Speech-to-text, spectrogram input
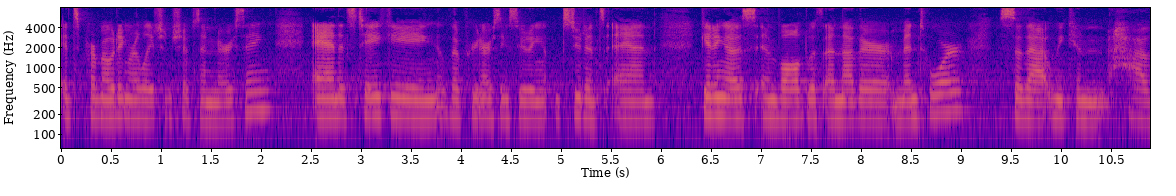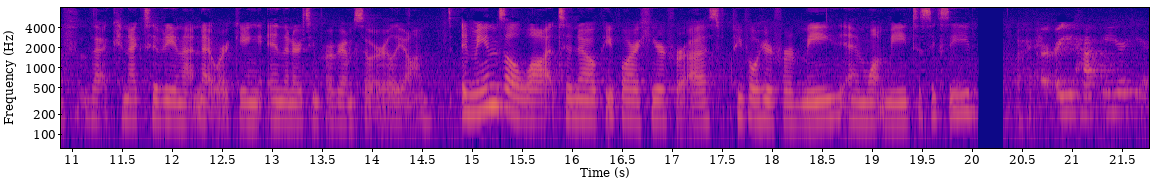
It's promoting relationships in nursing, and it's taking the pre nursing student, students and getting us involved with another mentor so that we can have that connectivity and that networking in the nursing program so early on. It means a lot to know people are here for us, people are here for me and want me to succeed. Okay. Are you happy you're here?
